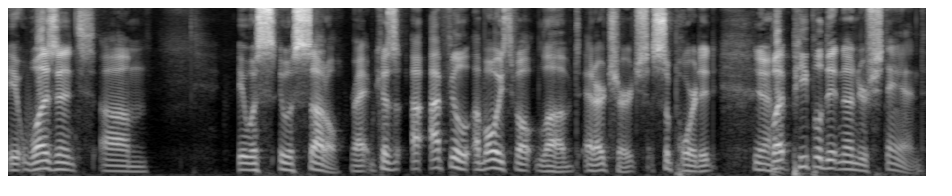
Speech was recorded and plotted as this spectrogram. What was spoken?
it wasn't. Um, it was it was subtle, right? Because I, I feel I've always felt loved at our church, supported, Yeah. but people didn't understand,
